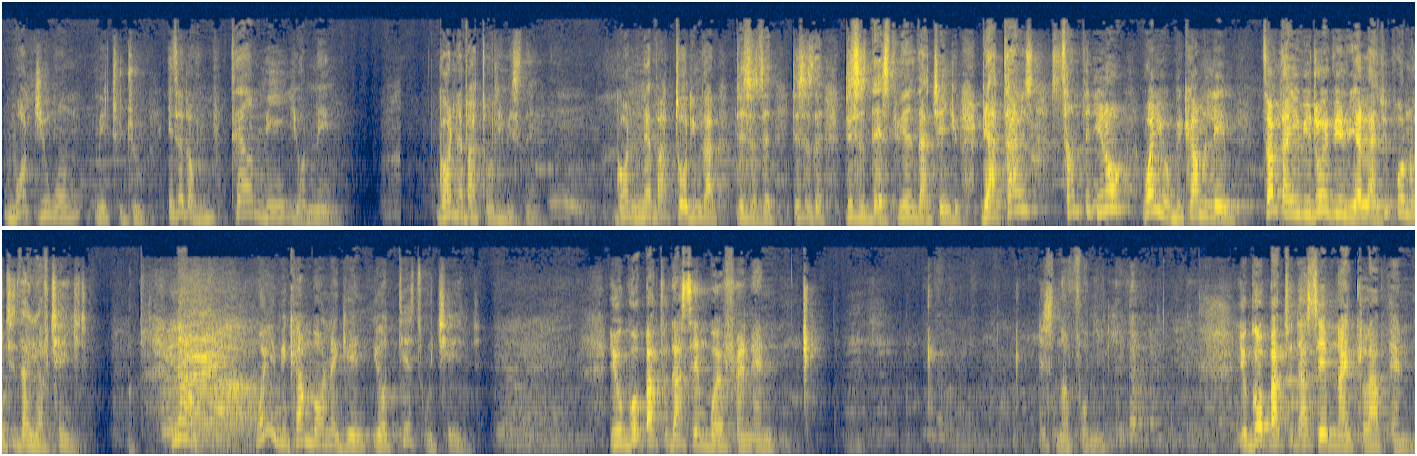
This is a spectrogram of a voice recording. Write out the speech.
what do you want me to do? Instead of tell me your name. God never told him his name. God never told him that this is it, this is it, this is the experience that changed you. There are times something, you know, when you become lame, sometimes if you don't even realize, people notice that you have changed. Now, when you become born again, your taste will change. You go back to that same boyfriend and it's not for me. You go back to that same nightclub and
